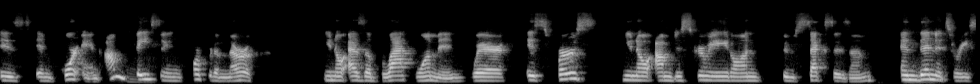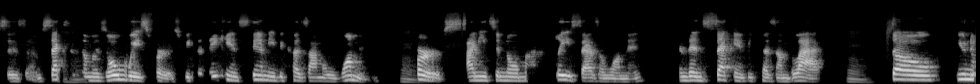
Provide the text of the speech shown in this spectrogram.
is important. I'm mm-hmm. facing corporate America, you know, as a black woman, where it's first, you know, I'm discriminated on through sexism and then it's racism. Sexism mm-hmm. is always first because they can't stand me because I'm a woman. Mm. First, I need to know my place as a woman. And then second, because I'm black. Mm. So, you know,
